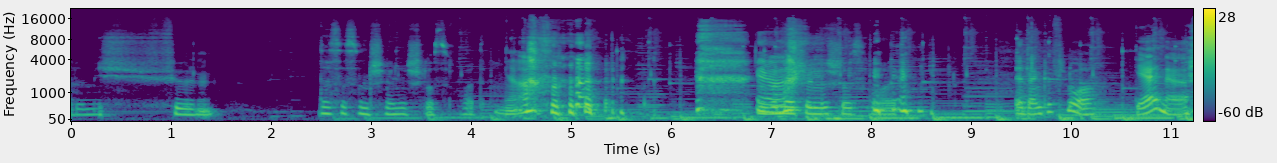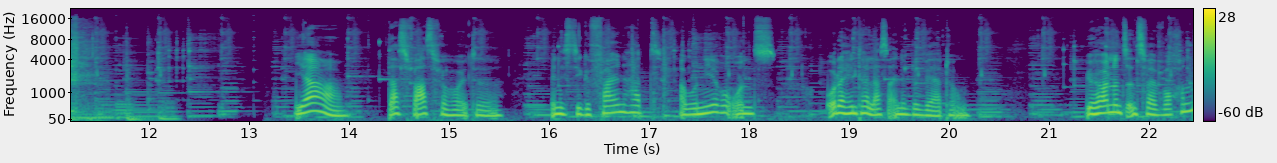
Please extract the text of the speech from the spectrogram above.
oder mich fühlen. Das ist ein schönes Schlusswort. Ja. ein ja. wunderschönes Schlusswort. Ja, danke, Flor. Gerne. Ja, das war's für heute. Wenn es dir gefallen hat, abonniere uns oder hinterlass eine Bewertung. Wir hören uns in zwei Wochen,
